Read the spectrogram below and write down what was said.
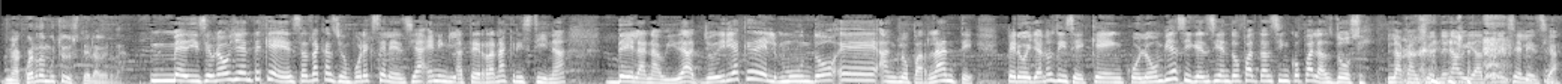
me acuerdo mucho de usted, la verdad. Me dice un oyente que esta es la canción por excelencia en Inglaterra, Ana Cristina, de la Navidad. Yo diría que del mundo eh, angloparlante, pero ella nos dice que en Colombia siguen siendo Faltan cinco para las doce, la canción de Navidad por excelencia.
